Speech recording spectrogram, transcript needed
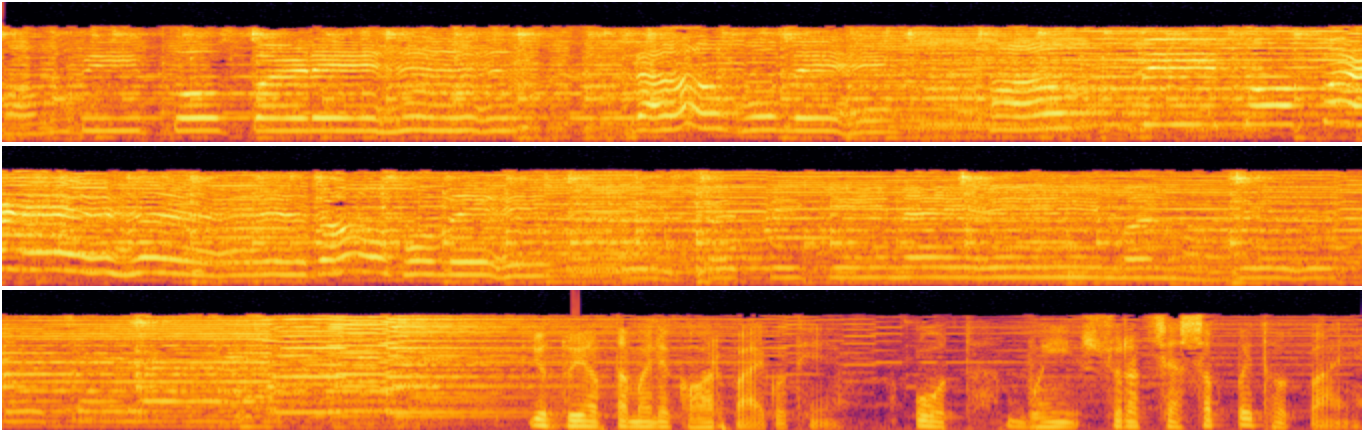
हम भी तो पड़े हैं। में हम तो पड़े हैं में की नई यो दुई हप्ता मैले घर पाएको थिएँ। ओत भुइँ सुरक्षा सबै थोक पाएँ।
